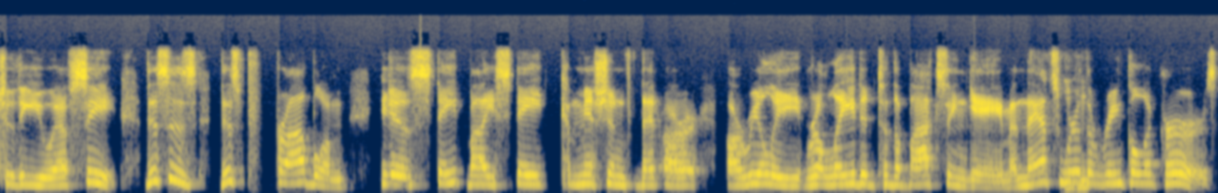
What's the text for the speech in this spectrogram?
to the UFC. This is this problem is state by state commission that are are really related to the boxing game and that's where mm-hmm. the wrinkle occurs.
